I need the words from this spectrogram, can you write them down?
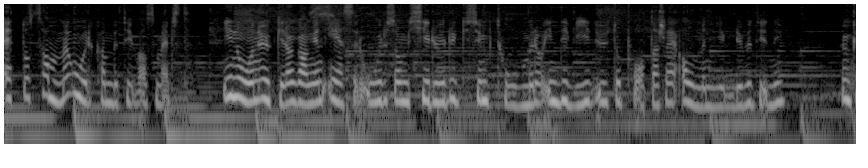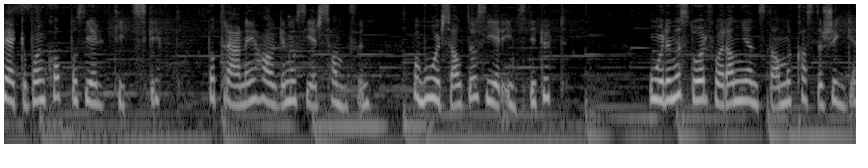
Ett og samme ord kan bety hva som helst. I noen uker av gangen eser ord som kirurg, symptomer og individ ut og påtar seg allmenngyldig betydning. Hun peker på en kopp og sier tidsskrift, på trærne i hagen og sier samfunn, på bordsaltet og sier institutt. Ordene står foran gjenstanden og kaster skygge.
